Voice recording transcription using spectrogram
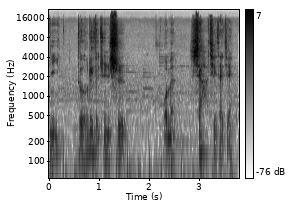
你得力的军师。我们下期再见。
